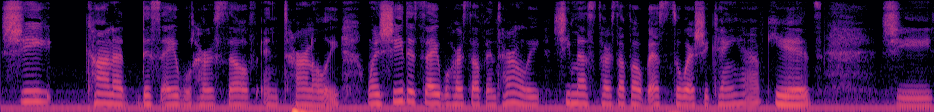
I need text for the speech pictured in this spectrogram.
she kind of disabled herself internally. When she disabled herself internally, she messed herself up as to where she can't have kids. She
